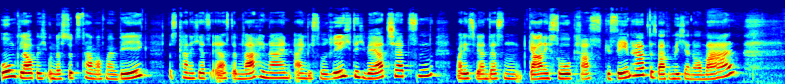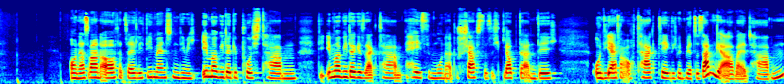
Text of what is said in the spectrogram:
unglaublich unterstützt haben auf meinem Weg. Das kann ich jetzt erst im Nachhinein eigentlich so richtig wertschätzen, weil ich es währenddessen gar nicht so krass gesehen habe. Das war für mich ja normal. Und das waren auch tatsächlich die Menschen, die mich immer wieder gepusht haben, die immer wieder gesagt haben, hey Simona, du schaffst es, ich glaube da an dich. Und die einfach auch tagtäglich mit mir zusammengearbeitet haben.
